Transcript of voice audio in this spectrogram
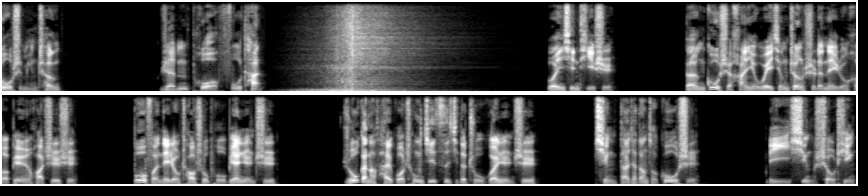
故事名称：人破夫炭。温馨提示：本故事含有未经证实的内容和边缘化知识，部分内容超出普遍认知。如感到太过冲击自己的主观认知，请大家当做故事，理性收听。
